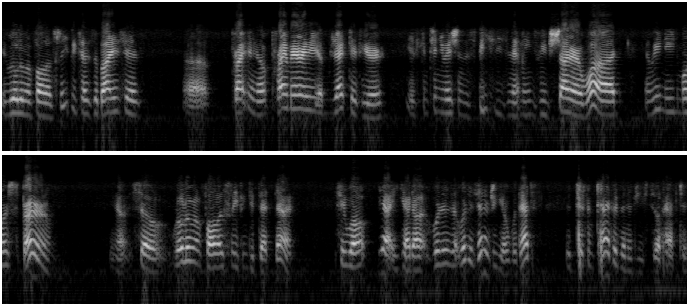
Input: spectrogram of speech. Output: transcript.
they roll over and fall asleep because the body says, uh, pri- you know, primary objective here is continuation of the species, and that means we've shot our wad and we need more sperm. You know, so roll over and fall asleep and get that done. You say, well, yeah, you got to, where does, where does energy go? Well, that's a different type of energy. You still have to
